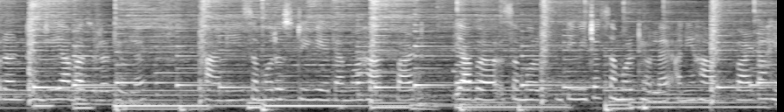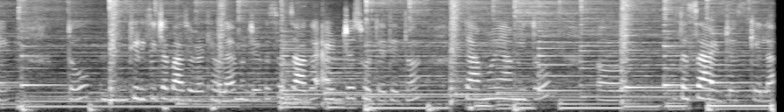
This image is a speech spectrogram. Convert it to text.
फ्रंट म्हणजे या बाजूला ठेवला आहे आणि समोरच टी व्ही आहे त्यामुळं हाफ पार्ट या ब समोर टी व्हीच्या समोर ठेवला आहे आणि हाफ पार्ट आहे तो खिडकीच्या बाजूला ठेवला आहे म्हणजे कसं जागा ॲडजस्ट होते तिथं. त्यामुळे आम्ही तो तसा ॲडजस्ट केला.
